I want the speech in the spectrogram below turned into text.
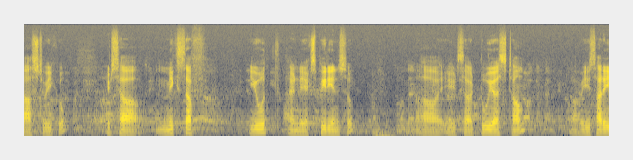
Last week it's a mix of youth and experience it's a two years term ఈసారి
